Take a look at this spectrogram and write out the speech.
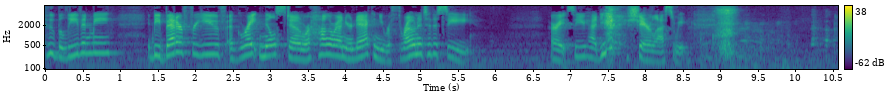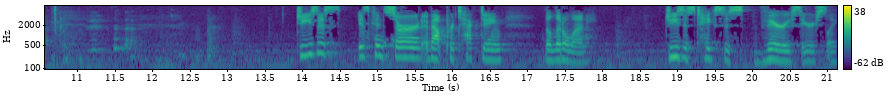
who believe in me, it'd be better for you if a great millstone were hung around your neck and you were thrown into the sea. All right, so you had your share last week. Jesus is concerned about protecting the little one. Jesus takes this very seriously,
